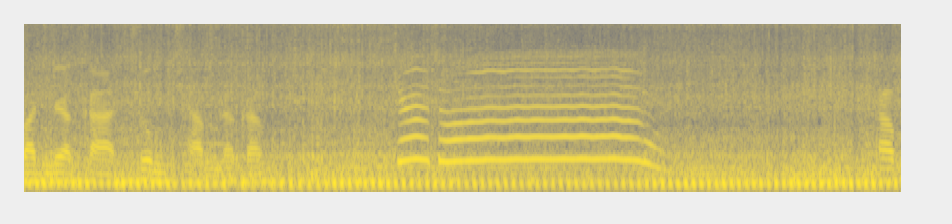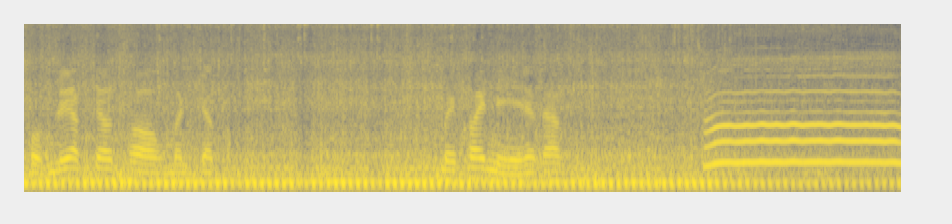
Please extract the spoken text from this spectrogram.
บรรยากาศชุ่มฉ่ำนะครับเจ้าทองถ้าผมเรียกเจ้าทองมันจะไม่ค่อยหนีนะครับทอง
